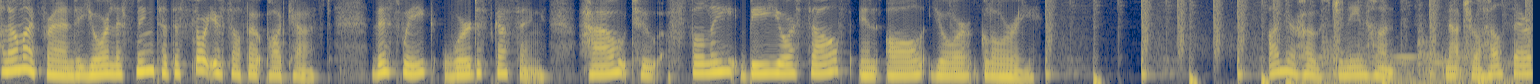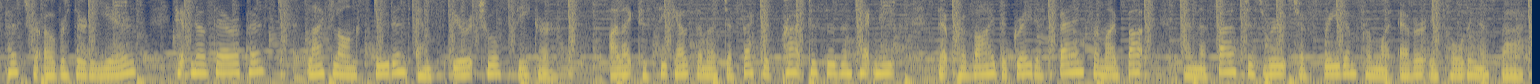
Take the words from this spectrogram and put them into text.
Hello, my friend. You're listening to the Sort Yourself Out podcast. This week, we're discussing how to fully be yourself in all your glory. I'm your host, Janine Hunt, natural health therapist for over 30 years, hypnotherapist, lifelong student, and spiritual seeker. I like to seek out the most effective practices and techniques that provide the greatest bang for my buck and the fastest route to freedom from whatever is holding us back.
